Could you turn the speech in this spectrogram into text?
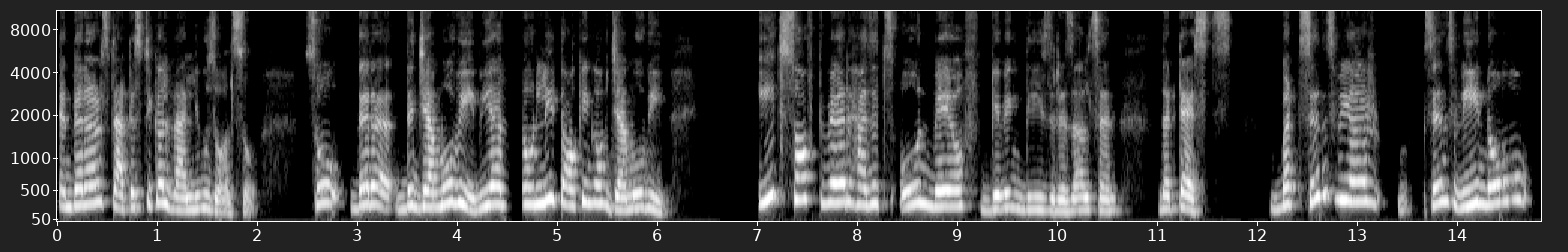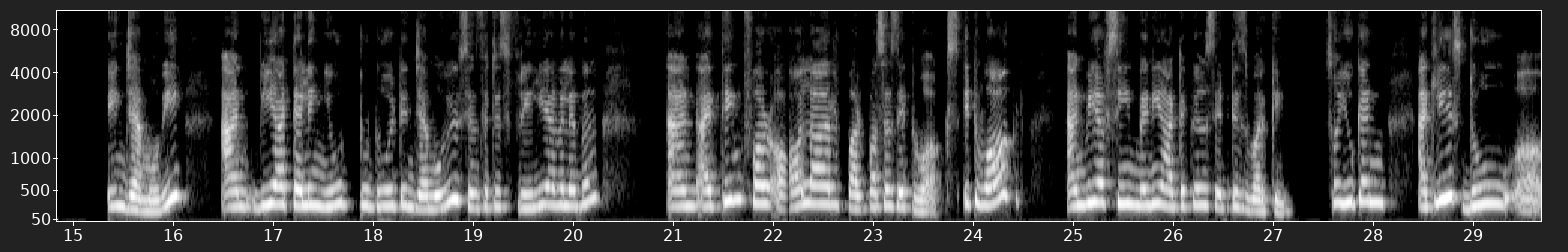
and there are statistical values also. So there are the Jamovi, we are only talking of Jamovi each software has its own way of giving these results and the tests. But since we are, since we know in Jamovi and we are telling you to do it in Jamovi since it is freely available. And I think for all our purposes, it works. It worked and we have seen many articles, it is working. So you can at least do uh,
